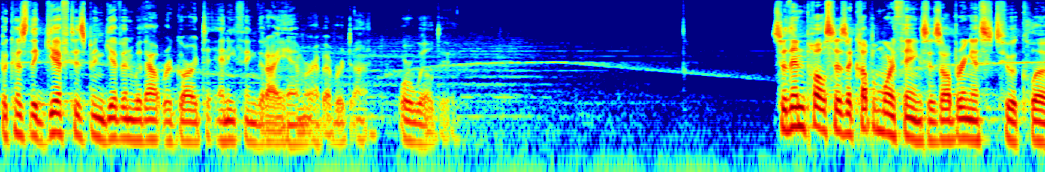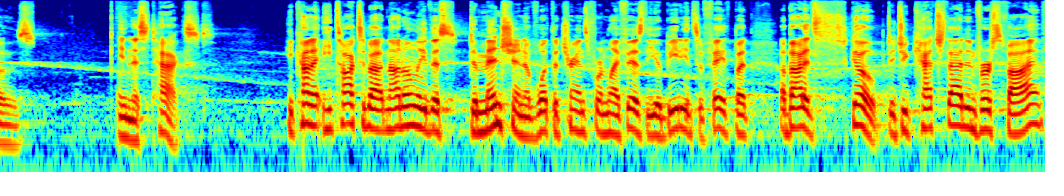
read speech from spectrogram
because the gift has been given without regard to anything that I am or have ever done or will do. So then Paul says a couple more things as I'll bring us to a close in this text. He kind of he talks about not only this dimension of what the transformed life is, the obedience of faith, but about its scope. Did you catch that in verse 5?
